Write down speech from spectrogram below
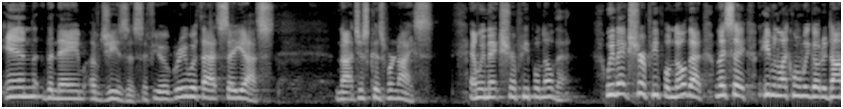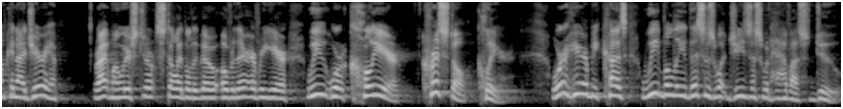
in the name of Jesus. If you agree with that, say yes. Not just because we're nice. And we make sure people know that. We make sure people know that. When they say, even like when we go to Domka, Nigeria, right, when we were still, still able to go over there every year, we were clear, crystal clear. We're here because we believe this is what Jesus would have us do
